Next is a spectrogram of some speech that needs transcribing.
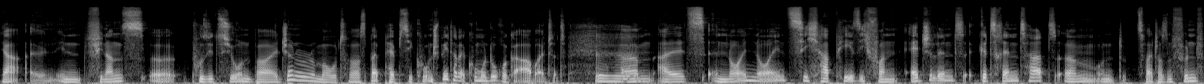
ja, in Finanzpositionen bei General Motors, bei PepsiCo und später bei Commodore gearbeitet. Mhm. Ähm, als 99 HP sich von Agilent getrennt hat ähm, und 2005,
